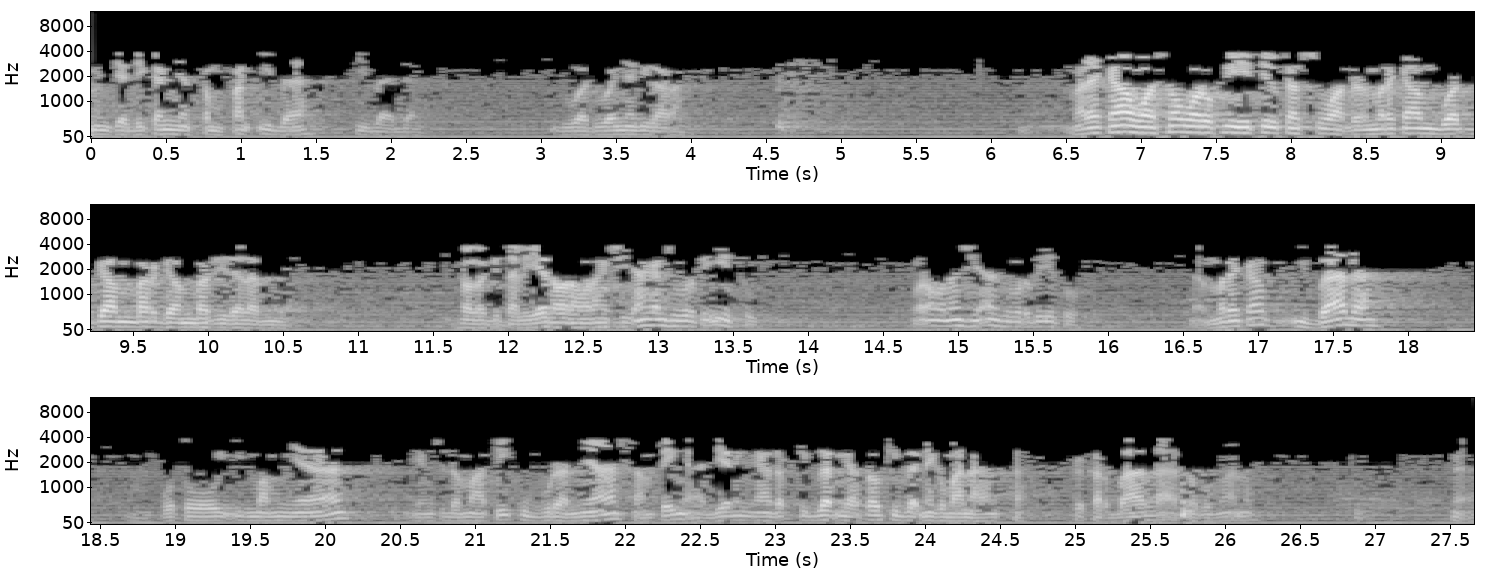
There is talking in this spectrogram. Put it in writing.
menjadikannya tempat ibadah, ibadah. Dua-duanya dilarang. Mereka wasawwaru fihi tilka suwar dan mereka membuat gambar-gambar di dalamnya. Kalau kita lihat orang-orang Syiah kan seperti itu. Orang-orang Syiah seperti itu. Nah, mereka ibadah. Foto imamnya yang sudah mati kuburannya samping nah, dia ngadap kiblat nggak tahu kiblatnya ke mana. Ke Karbala atau ke mana. Nah,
